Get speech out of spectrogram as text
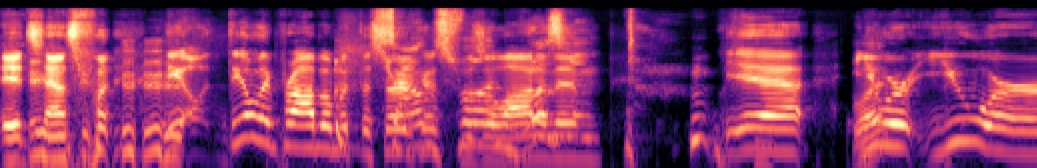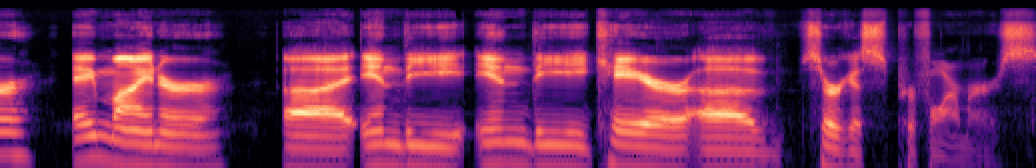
it sounds fun. The, the only problem with the circus Sounds was a fun, lot of them. Yeah, you What? were you were a minor uh, in the in the care of circus performers.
